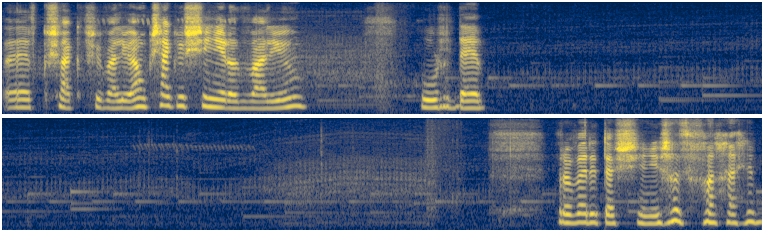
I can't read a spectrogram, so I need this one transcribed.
E, w krzak przywaliłam. Krzak już się nie rozwalił. Kurde. Rowery też się nie rozwalają.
